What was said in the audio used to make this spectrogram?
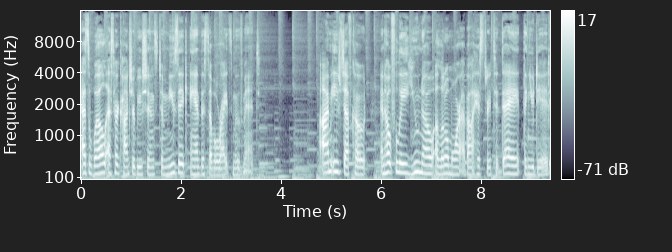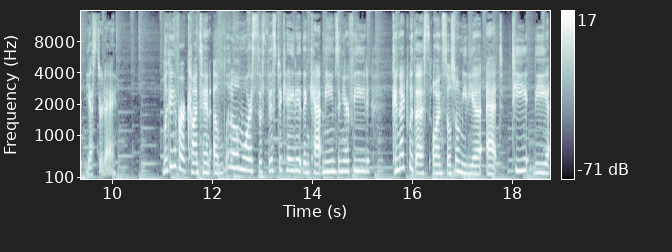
as well as her contributions to music and the civil rights movement. I'm Eves Jeffcoat, and hopefully you know a little more about history today than you did yesterday. Looking for content a little more sophisticated than cat memes in your feed? Connect with us on social media at TDIHC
